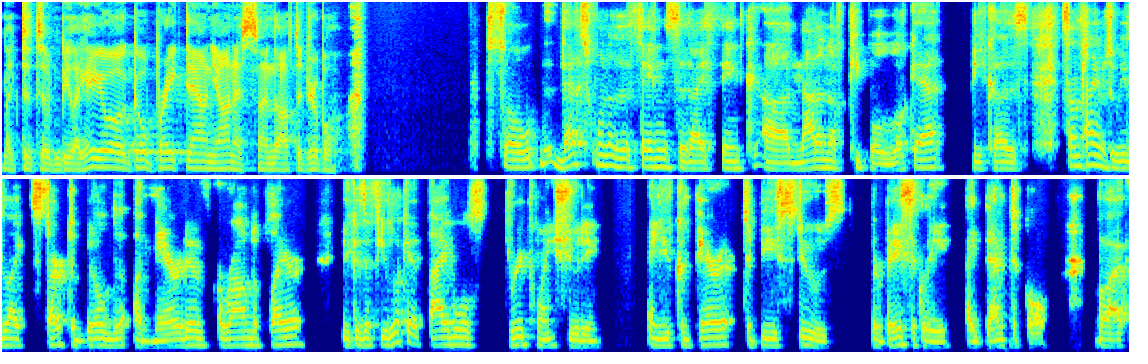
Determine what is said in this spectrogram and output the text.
like to, to be like, hey, yo, go break down Giannis on off the dribble. So that's one of the things that I think uh, not enough people look at because sometimes we like start to build a narrative around a player. Because if you look at Thybulle's three point shooting, and you compare it to B Stews, they're basically identical. But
